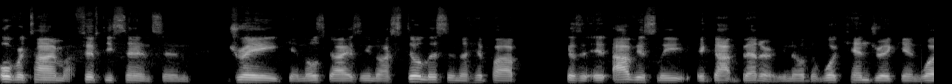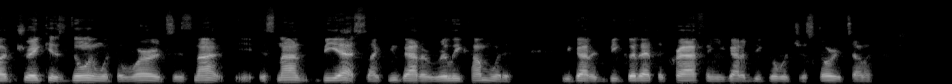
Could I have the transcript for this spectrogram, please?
over time, uh, 50 Cents and Drake and those guys. You know, I still listen to hip hop because it, it obviously it got better. You know, the, what Kendrick and what Drake is doing with the words, it's not it's not BS. Like you got to really come with it. You got to be good at the craft, and you got to be good with your storytelling.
